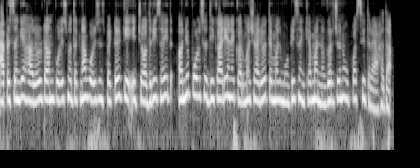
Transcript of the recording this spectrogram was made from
આ પ્રસંગે હાલોલ ટાઉન પોલીસ મથકના police inspector K. A. Chaudhary સહિત અન્ય પોલીસ અધિકારી અને કર્મચારીઓ તેમજ મોટી સંખ્યામાં નગરજનો ઉપસ્થિત રહ્યા હતા.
